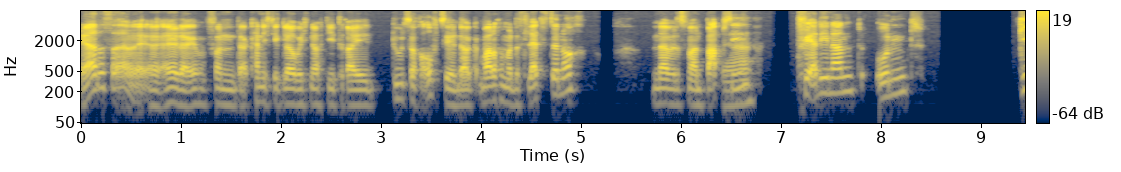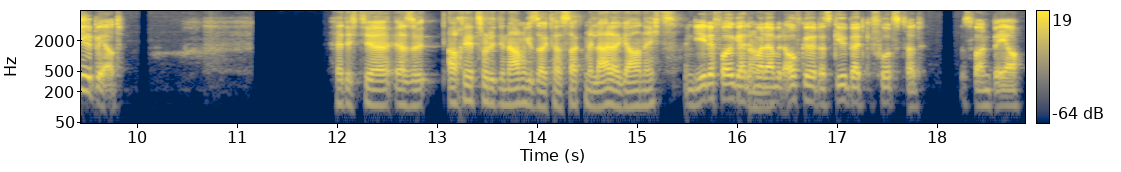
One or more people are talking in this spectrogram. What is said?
Ja, das äh, äh, da, von, da kann ich dir, glaube ich, noch die drei Dudes auch aufzählen. Da war doch immer das letzte noch. Und da, das waren Babsi, Ja. Ferdinand und Gilbert. Hätte ich dir, also auch jetzt, wo du den Namen gesagt hast, sagt mir leider gar nichts. Und jede Folge hat Ja. immer damit aufgehört, dass Gilbert gefurzt hat. Das war ein Bär.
